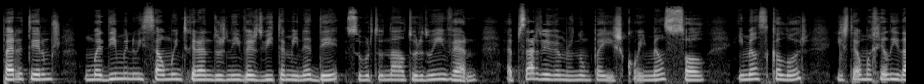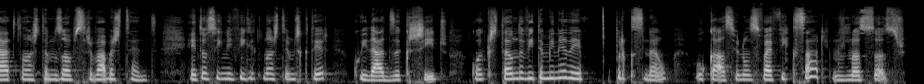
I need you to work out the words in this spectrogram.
para termos uma diminuição muito grande dos níveis de vitamina D, sobretudo na altura do inverno. Apesar de vivemos num país com imenso sol, imenso calor, isto é uma realidade que nós estamos a observar bastante. Então significa que nós temos que ter cuidados acrescidos com a questão da vitamina D porque senão o cálcio não se vai fixar nos nossos ossos.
